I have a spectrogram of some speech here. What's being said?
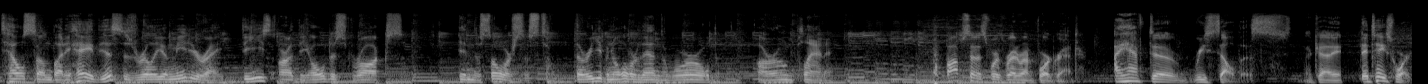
tell somebody, hey, this is really a meteorite. These are the oldest rocks in the solar system. They're even older than the world, our own planet. Bob said it's worth right around four grand. I have to resell this. Okay. It takes work.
